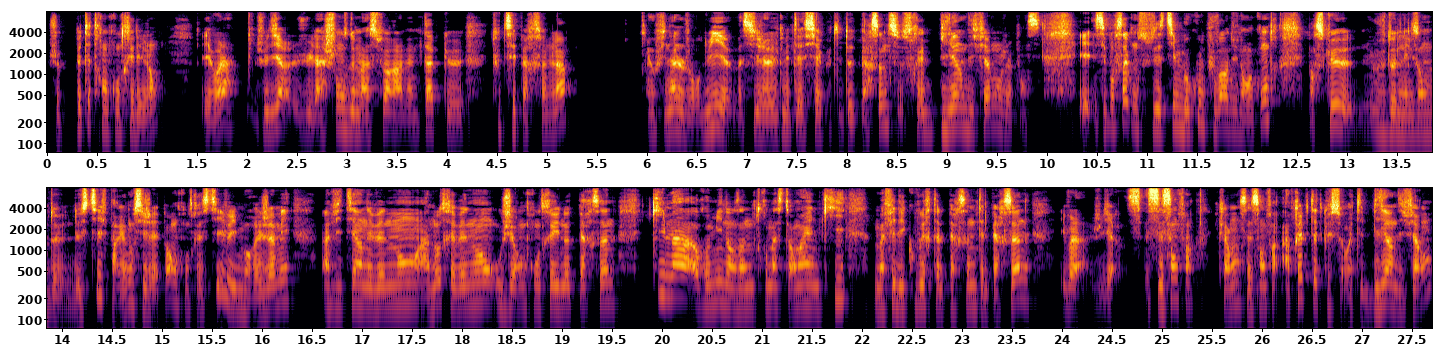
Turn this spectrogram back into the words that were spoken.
je vais peut-être rencontrer des gens. Et voilà, je veux dire, j'ai eu la chance de m'asseoir à la même table que toutes ces personnes-là. Et au final, aujourd'hui, bah, si je m'étais assis à côté d'autres personnes, ce serait bien différent, je pense. Et c'est pour ça qu'on sous-estime beaucoup le pouvoir d'une rencontre, parce que, je vous donne l'exemple de, Steve, par exemple, si j'avais pas rencontré Steve, il m'aurait jamais invité à un événement, un autre événement, où j'ai rencontré une autre personne, qui m'a remis dans un autre mastermind, qui m'a fait découvrir telle personne, telle personne, et voilà, je veux dire, c'est sans fin, clairement c'est sans fin. Après, peut-être que ça aurait été bien différent,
